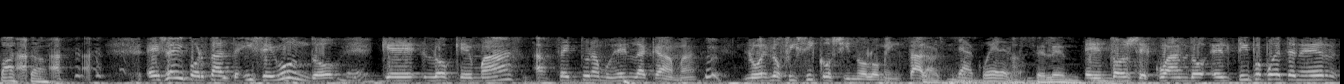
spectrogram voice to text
Pasta. Eso es importante. Y segundo, que lo que más afecta a una mujer en la cama no es lo físico, sino lo mental. De acuerdo. Excelente. Entonces, cuando el tipo puede tener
